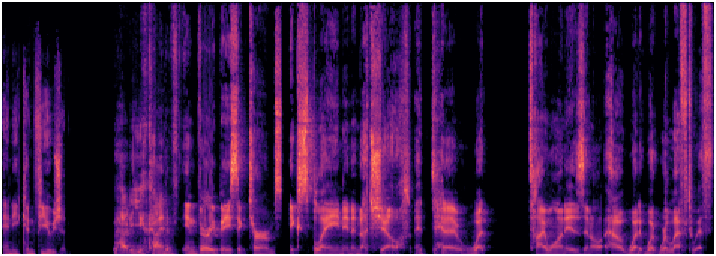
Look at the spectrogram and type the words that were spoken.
any confusion. How do you kind of, in very basic terms, explain in a nutshell uh, what Taiwan is and all, how what what we're left with,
